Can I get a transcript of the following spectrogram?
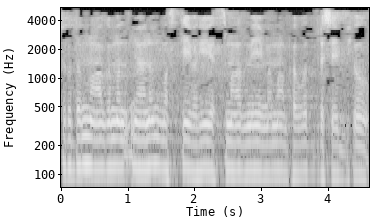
ശ്രുതം ആഗമജ്ഞാനം മസ്തി വഹി യസ്മാത്മേ മമ ഭഗവദ്ദൃശേഭ്യോ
